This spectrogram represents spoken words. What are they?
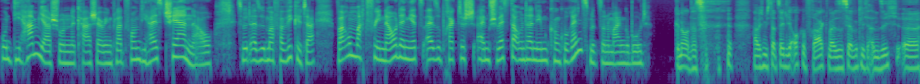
und die haben ja schon eine Carsharing-Plattform, die heißt ShareNow. Es wird also immer verwickelter. Warum macht FreeNow denn jetzt also praktisch einem Schwesterunternehmen Konkurrenz mit so einem Angebot? Genau, das habe ich mich tatsächlich auch gefragt, weil es ist ja wirklich an sich äh,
